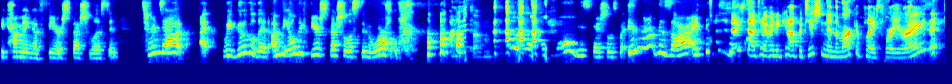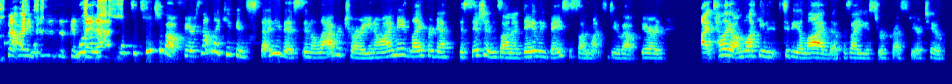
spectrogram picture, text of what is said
becoming a fear specialist. And turns out I, we googled it i'm the only fear specialist in the world. Awesome. specialist but isn't that bizarre? I think it's nice not to have any competition in the marketplace for you right? Not many businesses can well, say that. to teach about fear. It's not like you can study this in a laboratory. You know i made life or death decisions on a daily basis on what to do about fear. And I tell you, I'm lucky to be alive though, because I used to repress fear too.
